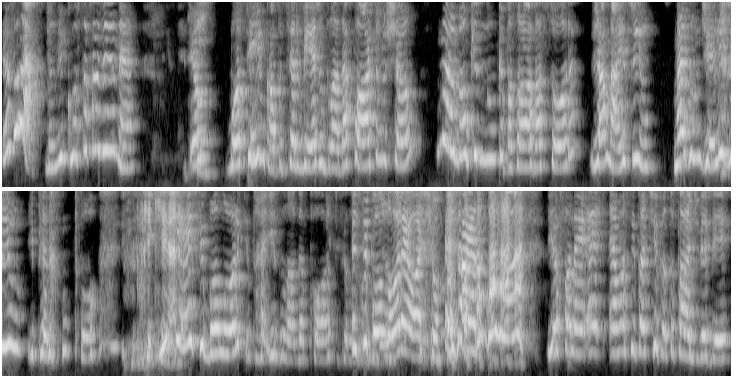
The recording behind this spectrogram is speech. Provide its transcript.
Eu falei, ah, não me custa fazer, né? Sim. Eu botei um copo de cerveja do lado da porta no chão. Meu irmão, que nunca passou uma vassoura, jamais viu. Mas um dia ele viu e perguntou: O que, o que é? que é esse bolor que tá aí do lado da porta? Pelo Esse de Deus?" bolor é ótimo. É, já era um bolor. E eu falei: é, é uma simpatia pra tu parar de beber.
